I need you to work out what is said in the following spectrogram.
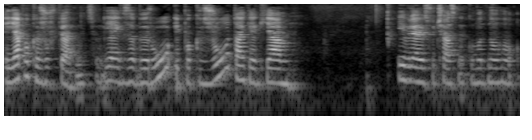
я покажу в п'ятницю. Я їх заберу і покажу, так як я являюсь учасником одного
